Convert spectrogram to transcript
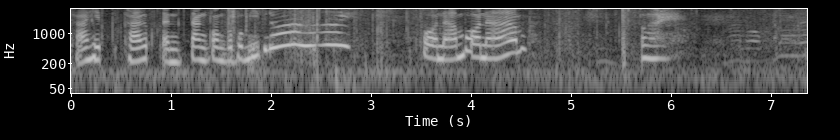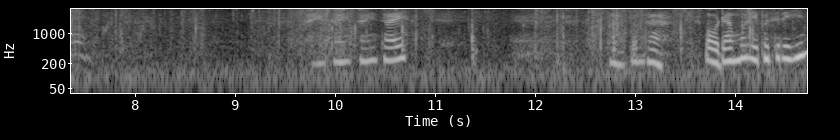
ขาเห็ดขาอันตั้งกล้องกับบ่มีพี่น้องเอ้ยพอน้ำพอน้ำโอ้ยใส่ใส่ใส่ใส่ฝากกันค่ะโอ้ดังเมื่อไรเพิ่นสิได้ยิน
